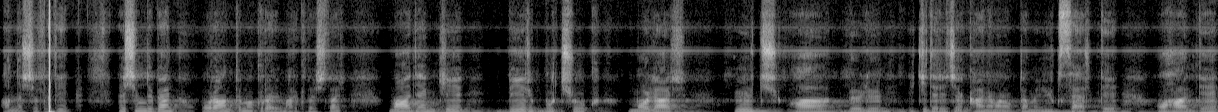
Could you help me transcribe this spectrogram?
Anlaşıldı değil mi? E şimdi ben orantımı kurayım arkadaşlar. Madem ki 1,5 molar 3A bölü 2 derece kaynama noktamı yükseltti. O halde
